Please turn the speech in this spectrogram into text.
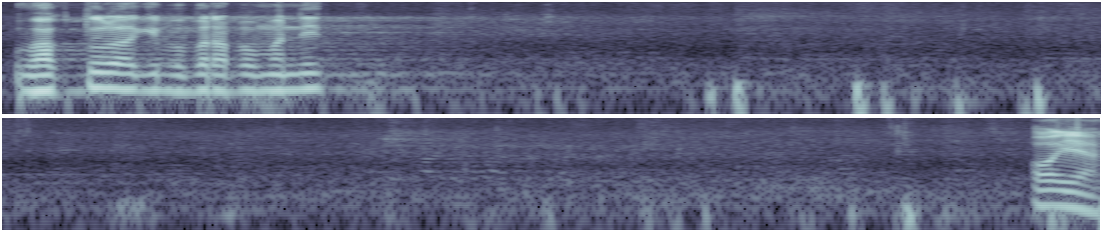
Waktu lagi beberapa menit. Oh ya.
